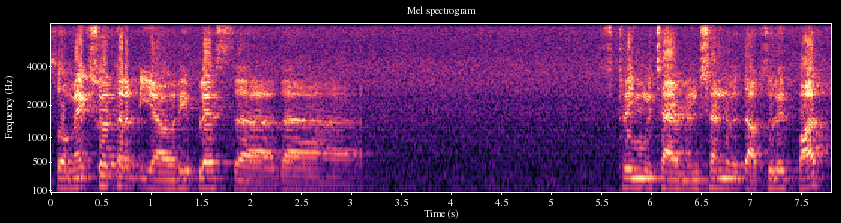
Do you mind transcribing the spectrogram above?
So make sure that you have replaced uh, the string which I have mentioned with the absolute path.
